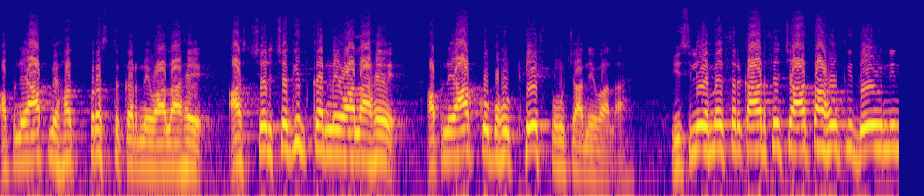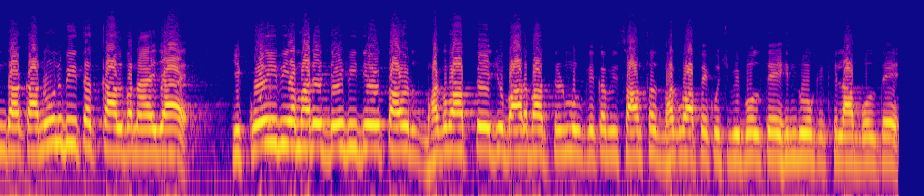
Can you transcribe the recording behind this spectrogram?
अपने आप में हतप्रस्त करने वाला है, आश्चर्यचकित करने वाला है, अपने आप को बहुत ठेस पहुँचाने वाला है। इसलिए मैं सरकार से चाहता हूँ कि देव निंदा कानून भी तत्काल बनाया जाए, कि कोई भी हमारे देवी देवता और भगवा पे जो बार बार तृणमूल के कभी सांसद भगवा पे कुछ भी बोलते हैं, हिंदुओं के खिलाफ बोलते हैं,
